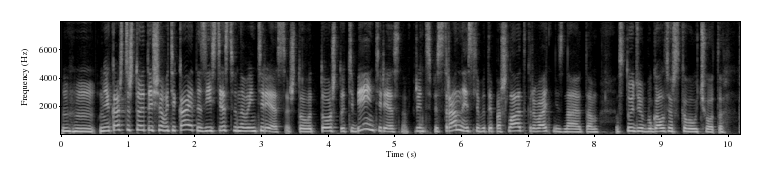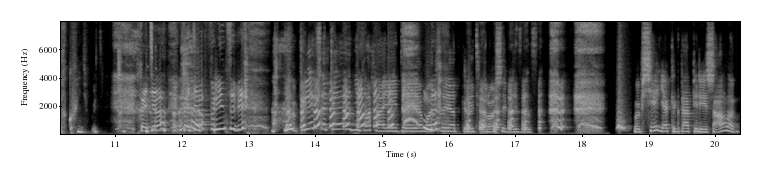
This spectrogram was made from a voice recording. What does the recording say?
Мгм. Мне кажется, что это еще вытекает из естественного интереса, что вот то, что тебе интересно, в принципе, странно, если бы ты пошла открывать, не знаю, там, студию бухгалтерского учета какой-нибудь. Хотя, хотя, в принципе, В принципе, неплохая идея, можно и открыть хороший бизнес. Вообще, я когда переезжала,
